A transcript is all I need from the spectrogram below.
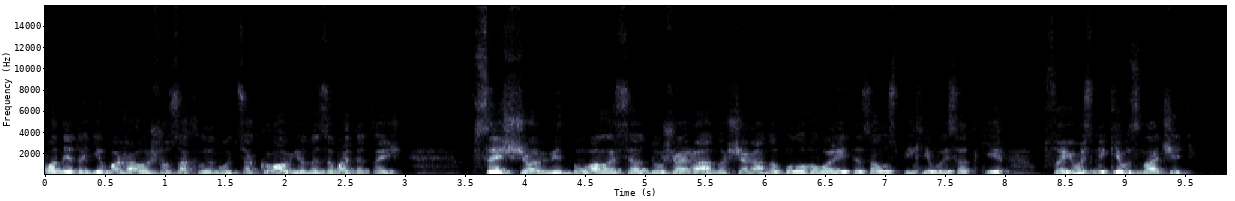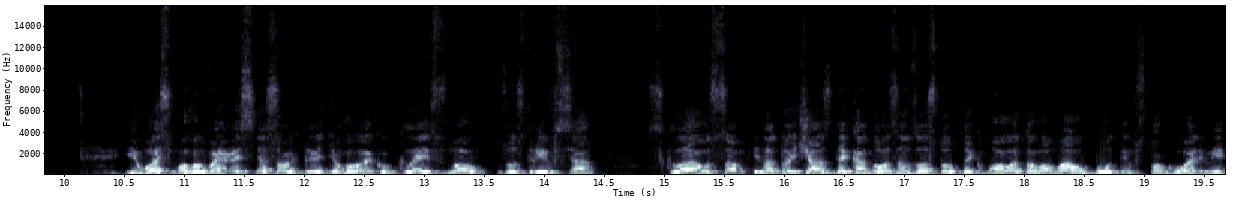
вони тоді вважали, що захлинуться кров'ю. Не забувайте, це все, що відбувалося дуже рано. Ще рано було говорити за успіхи висадки союзників, значить. І 8 вересня 43-го року Клей знов зустрівся з Клаусом. І на той час Деканозов, заступник Молотова, мав бути в Стокгольмі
